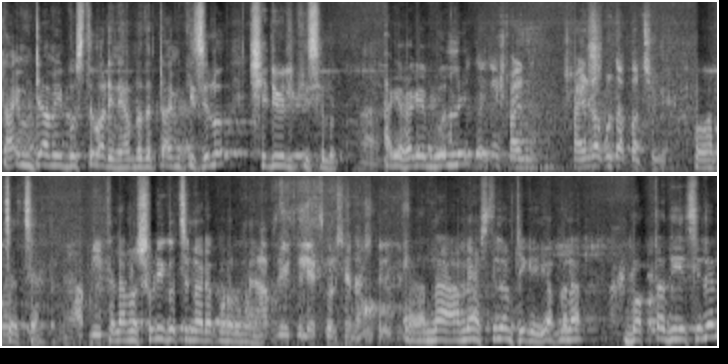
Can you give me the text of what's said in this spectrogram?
টাইমটা আমি বুঝতে পারিনি। আপনাদের টাইম কি ছিল? শিডিউল কি ছিল? আগে ভাগে ছিল। ও আচ্ছা আচ্ছা। তাহলে আমরা শুরু করছি নয়টা পনেরো আহ, না আমি আসছিলাম ঠিকই। আপনারা বক্তা দিয়েছিলেন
